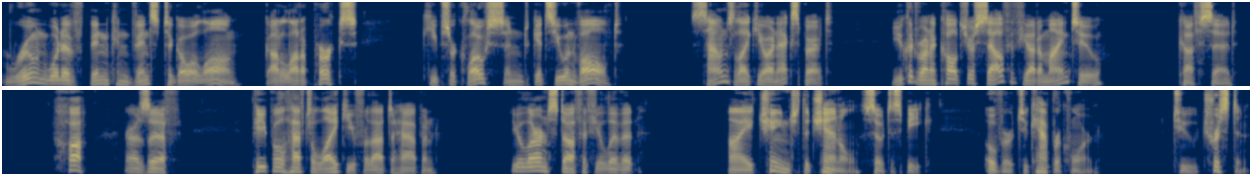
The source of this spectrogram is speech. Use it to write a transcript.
Rune would have been convinced to go along, got a lot of perks. Keeps her close and gets you involved. Sounds like you're an expert. You could run a cult yourself if you had a mind to, Cuff said. Huh, as if. People have to like you for that to happen. You learn stuff if you live it. I changed the channel, so to speak, over to Capricorn, to Tristan.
